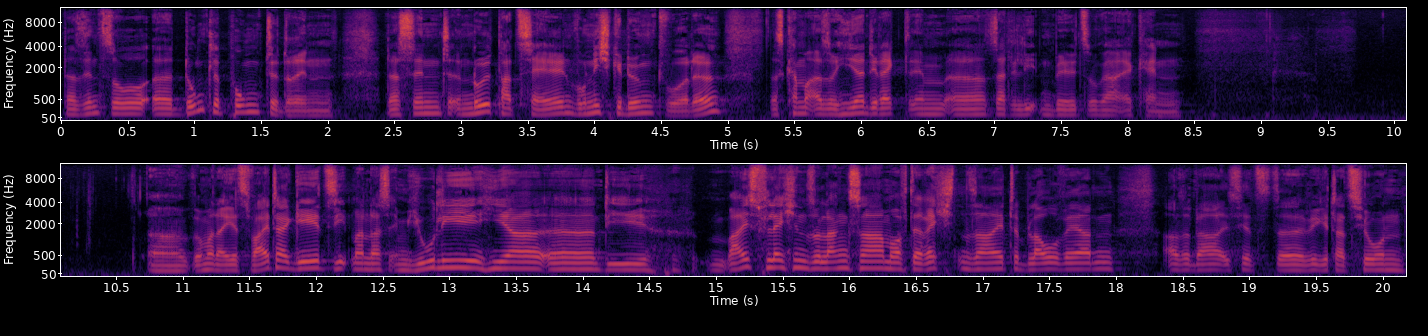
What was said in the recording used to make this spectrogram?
Da sind so äh, dunkle Punkte drin. Das sind äh, Nullparzellen, wo nicht gedüngt wurde. Das kann man also hier direkt im äh, Satellitenbild sogar erkennen. Äh, wenn man da jetzt weitergeht, sieht man, dass im Juli hier äh, die Maisflächen so langsam auf der rechten Seite blau werden. Also da ist jetzt äh, Vegetation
